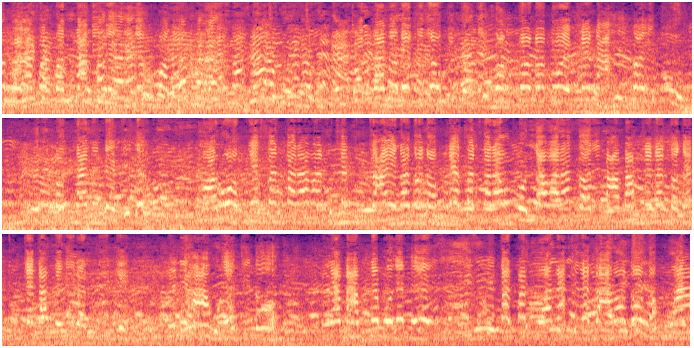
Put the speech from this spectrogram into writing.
મને પણ બદનામી લેખી દે મને બદનામી લેખી દઉં કે તને ગમતો નતો એટલે નાખી ગઈ તું એની બદનામી લેખી દે કરાવવાનું છે ઓપરેશન કરાવું બોલવાવાળા તારી મા બાપને ને તને ઠૂકે ના પેલી હાહુએ કીધું એના બાપને બોલે બે ફોન રાખીને ગાળો દો તો મારી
